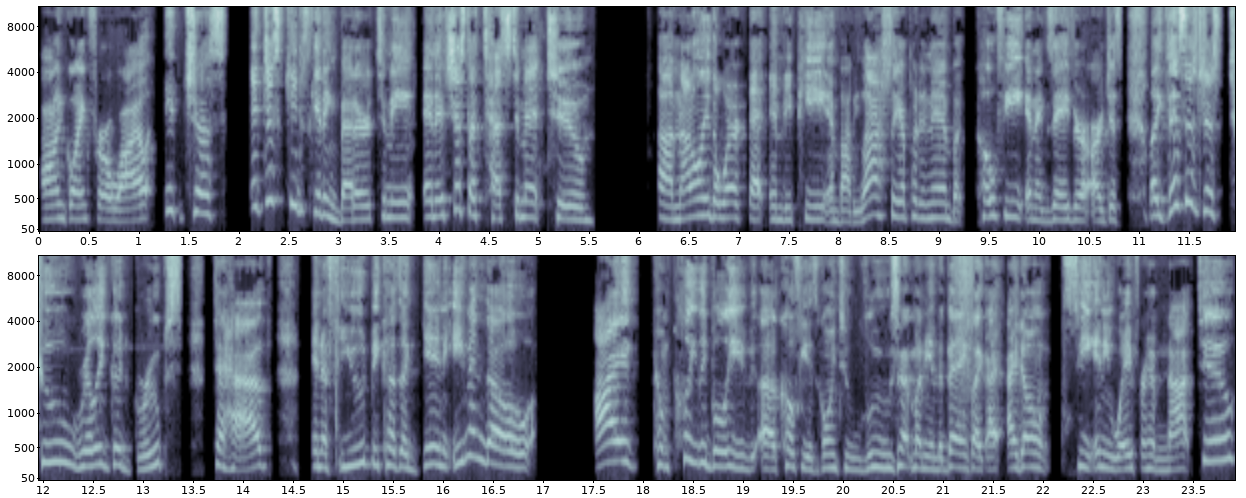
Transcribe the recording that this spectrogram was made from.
ongoing for a while, it just it just keeps getting better to me, and it's just a testament to um, not only the work that MVP and Bobby Lashley are putting in, but Kofi and Xavier are just like, this is just two really good groups to have in a feud because again, even though I completely believe uh, Kofi is going to lose that money in the bank, like I, I don't see any way for him not to.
